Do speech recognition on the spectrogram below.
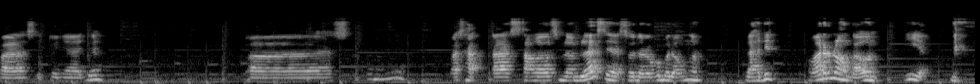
pas itunya aja pas apa namanya? Pas, tanggal 19 ya saudara gue pada ngeh. Lah dit kemarin ulang tahun? Iya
